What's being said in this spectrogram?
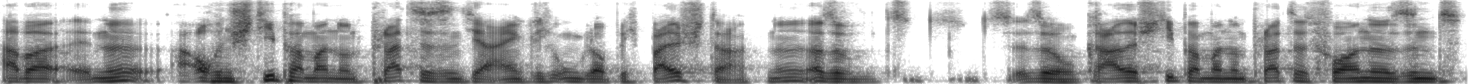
aber äh, ne, auch ein Stiepermann und Platte sind ja eigentlich unglaublich ballstark. Ne? Also, also gerade Stiepermann und Platte vorne sind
